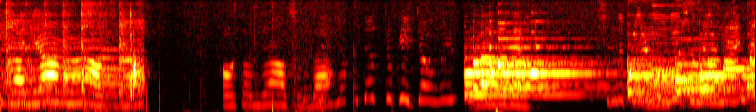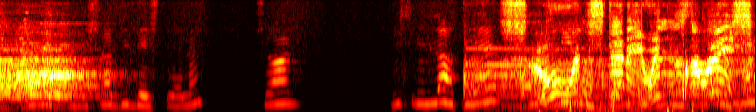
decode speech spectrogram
İtalya'nın altında. Ortancının altında. Yapacağız çok heyecanlıyız. Böyle. Şimdi böyle oluyorsa normal. Arkadaşlar dil değiştirelim. Şu an Bismillah diye Slow and steady wins the race.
